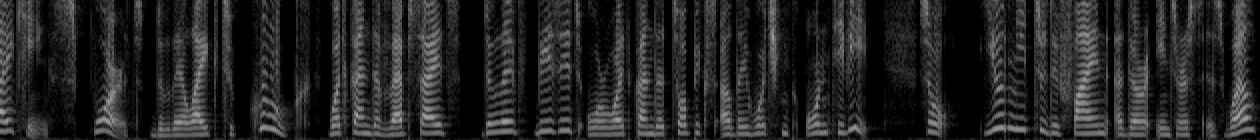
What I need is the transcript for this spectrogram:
hiking, sport? Do they like to cook? What kind of websites do they visit or what kind of topics are they watching on TV? So you need to define their interest as well.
